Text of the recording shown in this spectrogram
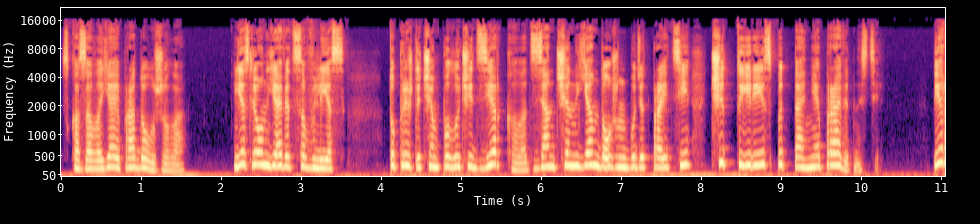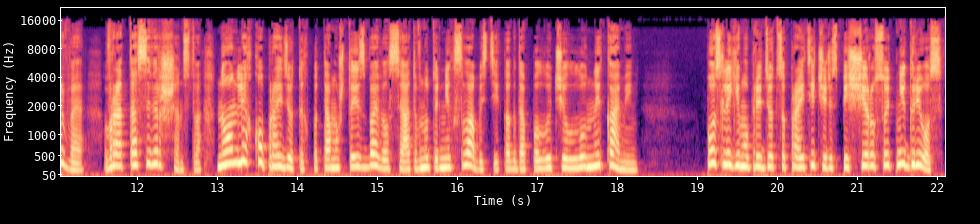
Сказала я и продолжила. «Если он явится в лес, то прежде чем получить зеркало, Цзян Чен Ян должен будет пройти четыре испытания праведности. Первое — врата совершенства, но он легко пройдет их, потому что избавился от внутренних слабостей, когда получил лунный камень. После ему придется пройти через пещеру сотни грез.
